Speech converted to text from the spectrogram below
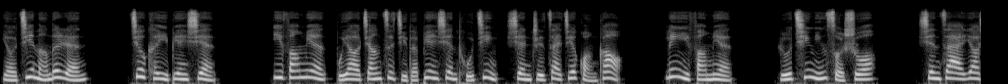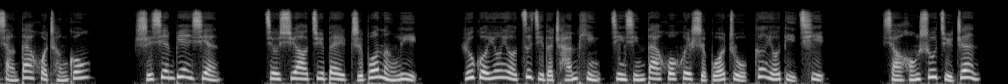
有技能的人就可以变现。一方面不要将自己的变现途径限制在接广告，另一方面，如青柠所说，现在要想带货成功，实现变现，就需要具备直播能力。如果拥有自己的产品进行带货，会使博主更有底气。小红书矩阵。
